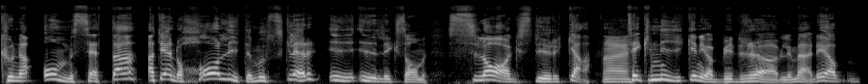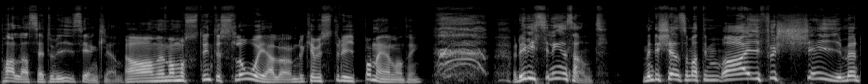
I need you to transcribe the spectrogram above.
kunna omsätta att jag ändå har lite muskler i, i liksom slagstyrka. Nej. Tekniken är jag bedrövlig med, det är jag på alla sätt och vis egentligen. Ja, men man måste inte slå ihjäl varandra. Du kan väl strypa mig eller någonting? Det är visserligen sant, men det känns som att det, ja i och för sig, men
